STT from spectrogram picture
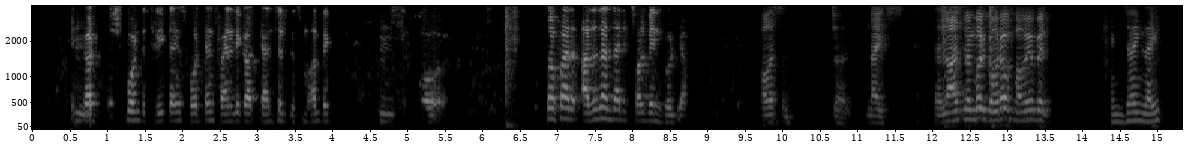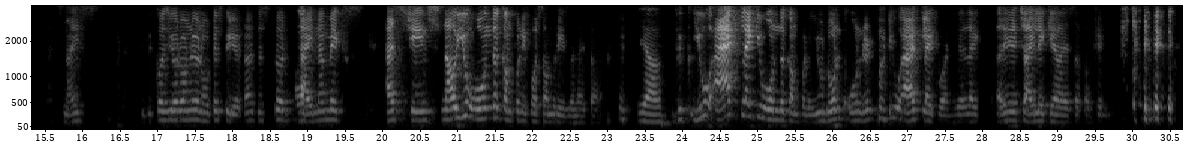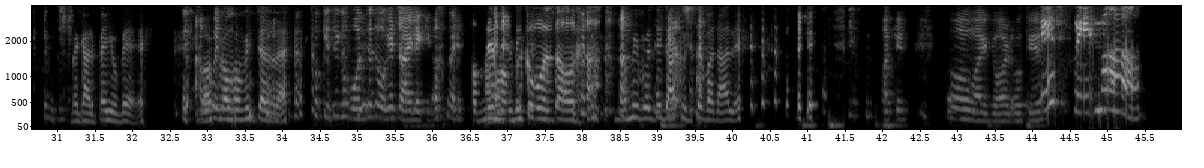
It Hmm. got postponed three times, four times. Finally, got cancelled this morning. Hmm. So, so far, other than that, it's all been good. Yeah. Awesome. Chalo, nice. The last member, Gaurav, how have you been? enjoying life That's nice. Because you're on your notice period, huh? just the dynamics has changed. Now you own the company for some reason, I saw. yeah Bec- You act like you own the company. You don't own it, but you act like one. You're like, अरे चाय लेके आया ऐसा fucking. मैं घर पे ही हूँ बे हाँ, वर्क वही फ्रॉम तो- होम ही चल रहा है तो किसी को बोलते तो हो गया चाय लेके आओ ऐसा. अपने मम्मी को बोलता होगा मम्मी बोलती जा खुद से बना ले Fucking. Oh my god. Okay. Where's Prerna?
